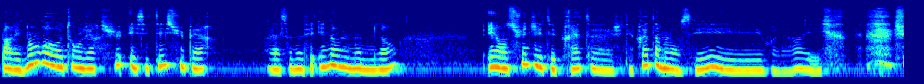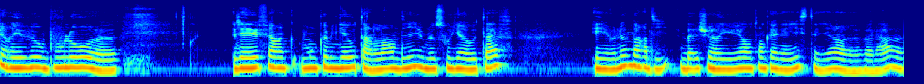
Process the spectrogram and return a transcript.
par les nombreux retours que j'ai reçus et c'était super. Voilà, ça m'a fait énormément de bien. Et ensuite, j'étais prête, euh, j'étais prête à me lancer et voilà. Je suis arrivée au boulot. Euh, j'avais fait mon coming out un lundi, je me souviens au taf. Et euh, le mardi, bah, je suis arrivée en tant qu'analyste, c'est-à-dire, voilà.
